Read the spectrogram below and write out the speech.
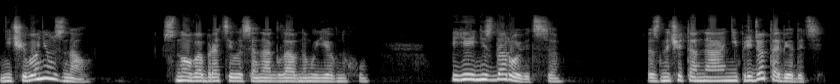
ничего не узнал? Снова обратилась она к главному евнуху. Ей не здоровится. Значит, она не придет обедать?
